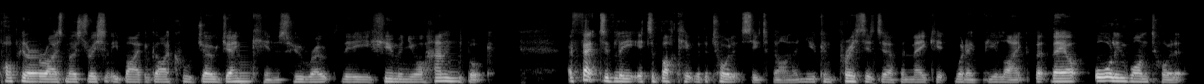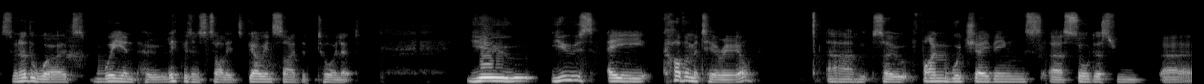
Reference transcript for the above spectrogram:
popularized most recently by a guy called Joe Jenkins, who wrote the Humanure Handbook. Effectively it's a bucket with a toilet seat on and you can press it up and make it whatever you like but they are all in one toilet. So in other words wee and poo liquids and solids go inside the toilet. You use a cover material um, so fine wood shavings uh, sawdust from uh,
